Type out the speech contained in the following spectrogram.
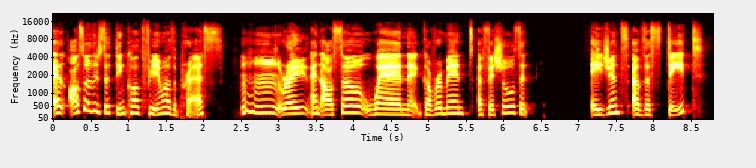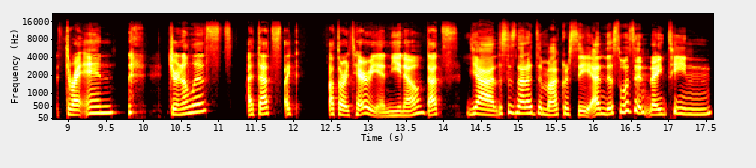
And also, there's a thing called freedom of the press. Mm-hmm, right? And also, when government officials and agents of the state threaten journalists, uh, that's like authoritarian, you know? That's yeah, this is not a democracy, and this was in nineteen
